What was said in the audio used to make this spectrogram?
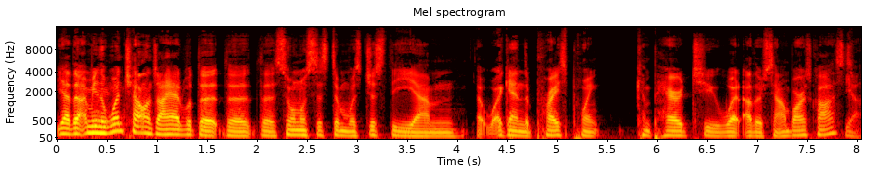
Yeah, the, I mean, the one challenge I had with the, the, the Sonos system was just the, um, again, the price point compared to what other soundbars cost. Yeah.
